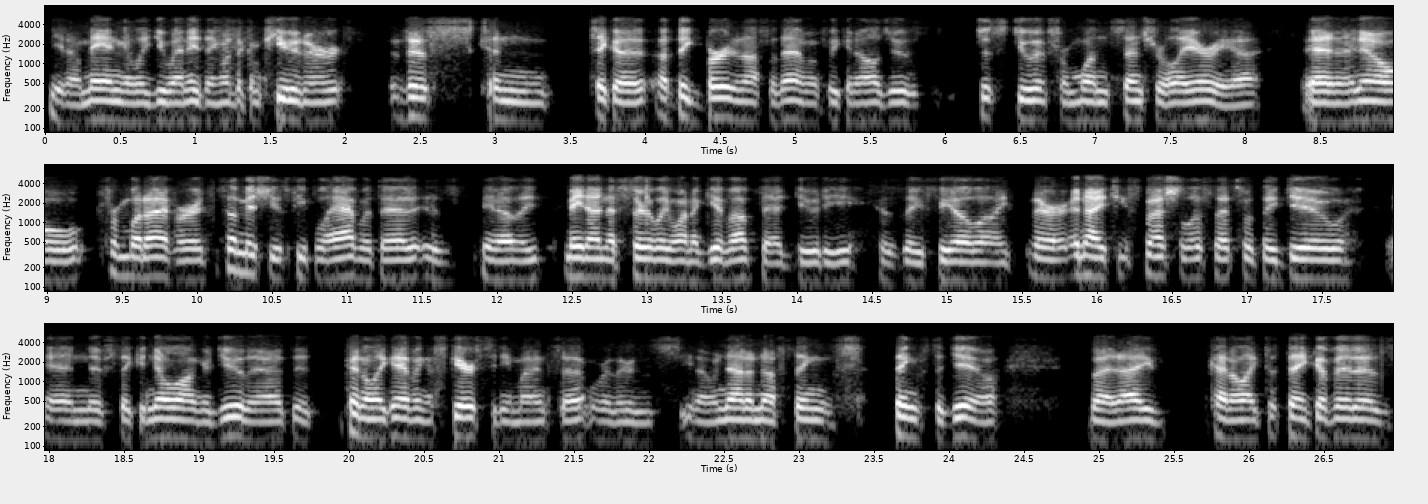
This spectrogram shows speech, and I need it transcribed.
you know manually do anything with a computer, this can take a, a big burden off of them if we can all just just do it from one central area. And I know from what I've heard, some issues people have with that is, you know, they may not necessarily want to give up that duty because they feel like they're an IT specialist, that's what they do, and if they can no longer do that, it's kind of like having a scarcity mindset where there's, you know, not enough things things to do. But I kind of like to think of it as,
